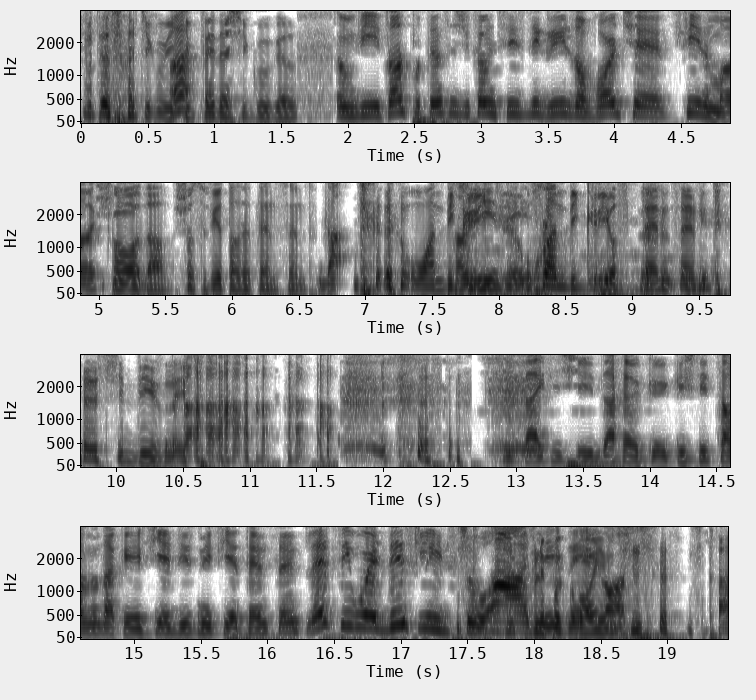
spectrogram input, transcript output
puteți face cu Wikipedia și Google. În viitor putem să jucăm 6 Degrees of orice filmă și... Oh, da, și o să fie toate Tencent. Da. one Sau degree, Disney. one degree of Tencent și Disney. și, dacă, și dacă c- câștiți sau nu, dacă e fie Disney, fie Tencent, let's see where this leads to. Ah, Just flip a Disney, I coin. lost. da,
